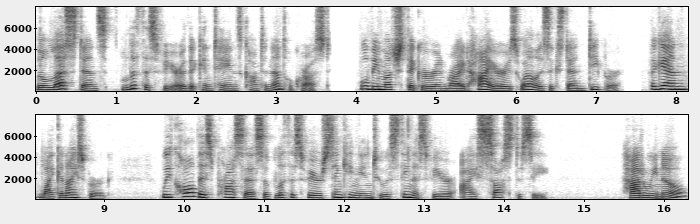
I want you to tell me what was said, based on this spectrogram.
The less dense lithosphere that contains continental crust will be much thicker and ride higher as well as extend deeper, again like an iceberg. We call this process of lithosphere sinking into asthenosphere isostasy. How do we know?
